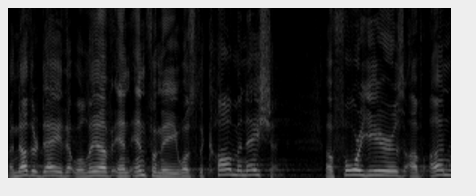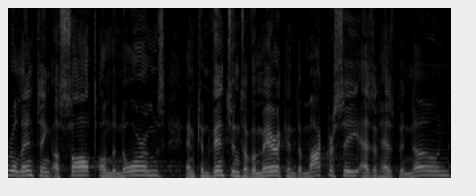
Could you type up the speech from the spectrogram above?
another day that will live in infamy, was the culmination of four years of unrelenting assault on the norms and conventions of American democracy as it has been known,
